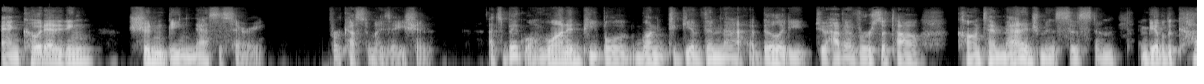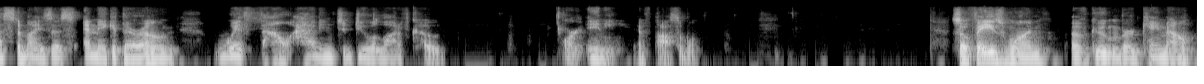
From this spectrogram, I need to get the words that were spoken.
and code editing shouldn't be necessary for customization. That's a big one. We wanted people wanted to give them that ability to have a versatile content management system and be able to customize this and make it their own without having to do a lot of code or any if possible. So phase one of Gutenberg came out.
